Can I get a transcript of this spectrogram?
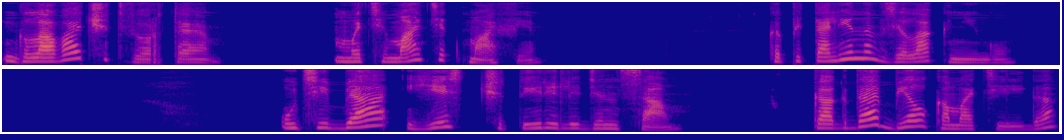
Глава четвертая. Математик мафии. Капитолина взяла книгу. «У тебя есть четыре леденца. Когда белка Матильда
